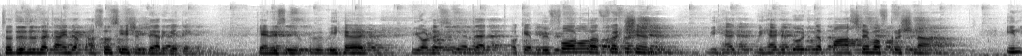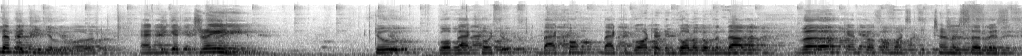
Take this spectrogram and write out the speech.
So this is the kind of association they are getting. Can you see? We heard, we always hear that, okay, before perfection, we had, we had to go to the pastime of Krishna in the material world and we get trained to go back home to back home, back to Godhead in Goloka Vrindavan, where one can perform one's eternal service.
